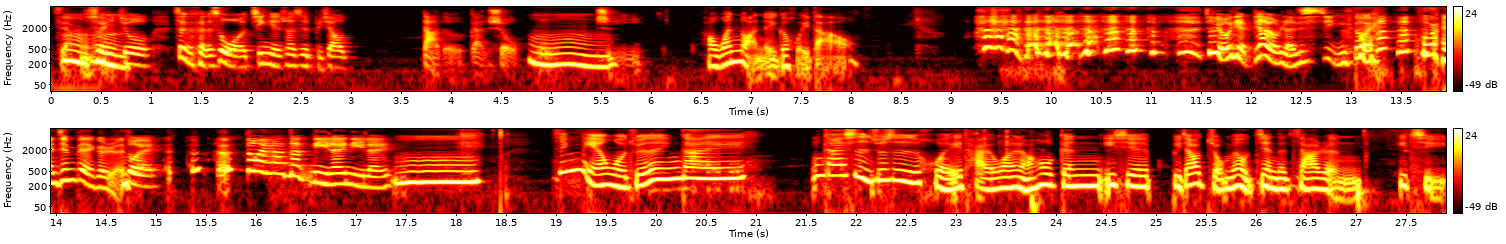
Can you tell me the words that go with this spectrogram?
这样。嗯、所以就这个可能是我今年算是比较大的感受嗯之一。好温暖的一个回答哦。哈哈哈哈哈！就有一点比较有人性，对，忽然间变一个人，对，对啊，那你嘞？你嘞？嗯，今年我觉得应该应该是就是回台湾，然后跟一些比较久没有见的家人一起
